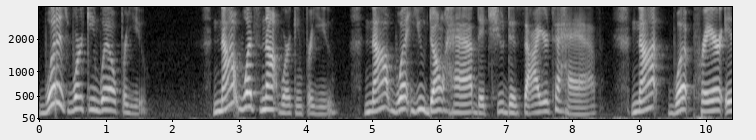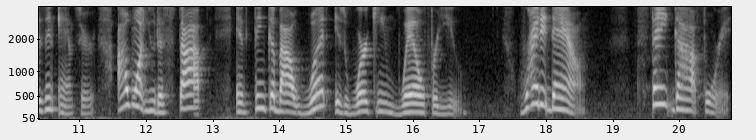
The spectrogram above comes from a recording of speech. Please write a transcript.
What is working well for you? Not what's not working for you, not what you don't have that you desire to have, not what prayer isn't answered. I want you to stop and think about what is working well for you. Write it down. Thank God for it.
